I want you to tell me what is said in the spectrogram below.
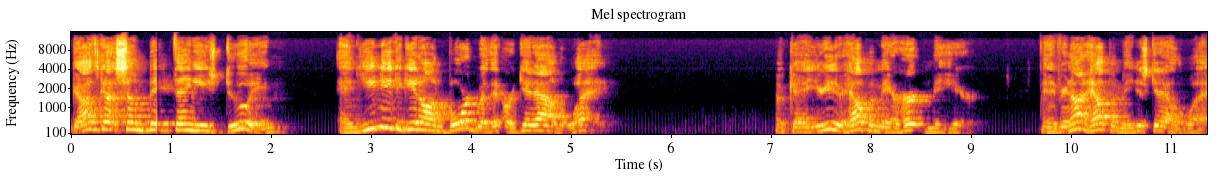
God's got some big thing He's doing and you need to get on board with it or get out of the way. Okay, you're either helping me or hurting me here. And if you're not helping me, just get out of the way.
